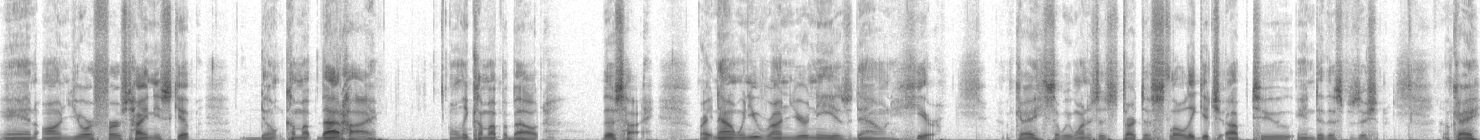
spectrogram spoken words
And on your first high knee skip, don't come up that high. Only come up about this high. Right now, when you run, your knee is down here. Okay, so we wanted to start to slowly get you up to into this position. Okay,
